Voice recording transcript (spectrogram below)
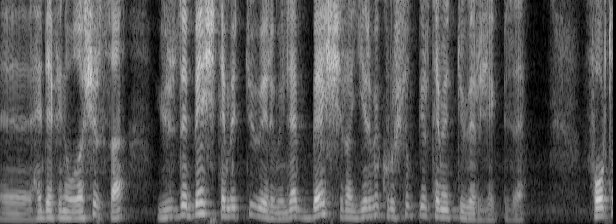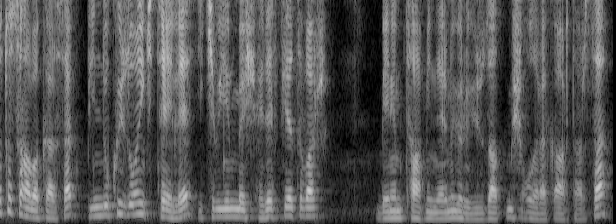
e, hedefine ulaşırsa %5 temettü verimiyle 5 lira 20 kuruşluk bir temettü verecek bize. Ford Otosan'a bakarsak 1912 TL 2025 hedef fiyatı var. Benim tahminlerime göre %60 olarak artarsa.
